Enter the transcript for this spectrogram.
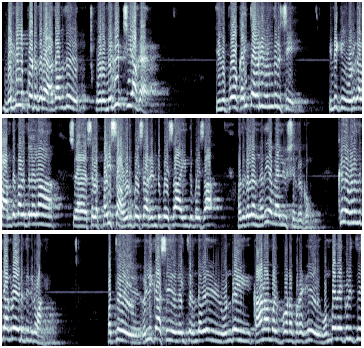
நெகிழப்படுகிற அதாவது ஒரு நெகிழ்ச்சியாக இது போ கை தவறி விழுந்துருச்சு. இன்னைக்கு ஒரு காலம் அந்த காலத்துல எல்லாம் ச- சில பைசா ஒரு பைசா ரெண்டு பைசா ஐந்து பைசா அதுக்கெல்லாம் நிறைய வேல்யூஷன் இருக்கும். கீழே விழுந்துட்டா கூட எடுத்துக்கிடுவாங்க. பத்து வெள்ளிக்காசு வைத்திருந்தவள் ஒன்றை காணாமல் போன பிறகு ஒன்பதை குறித்து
